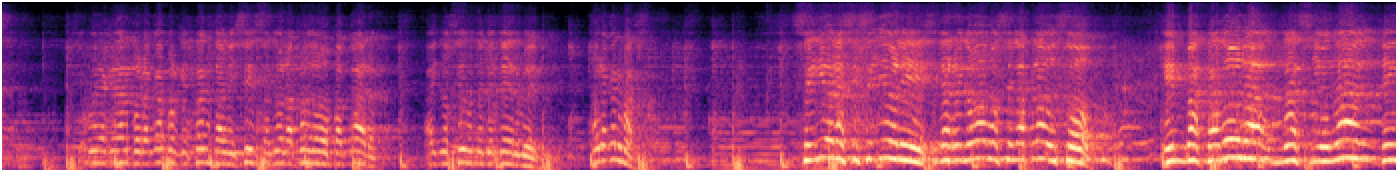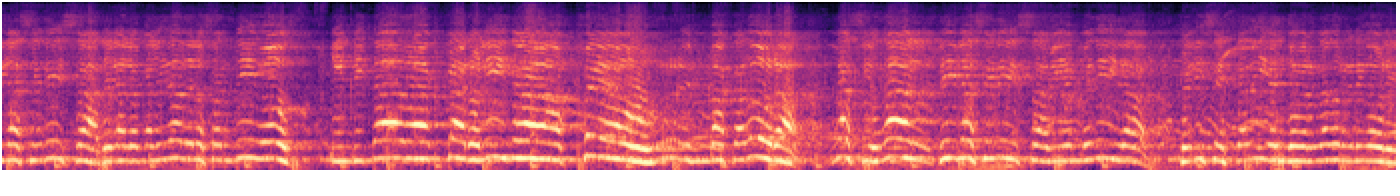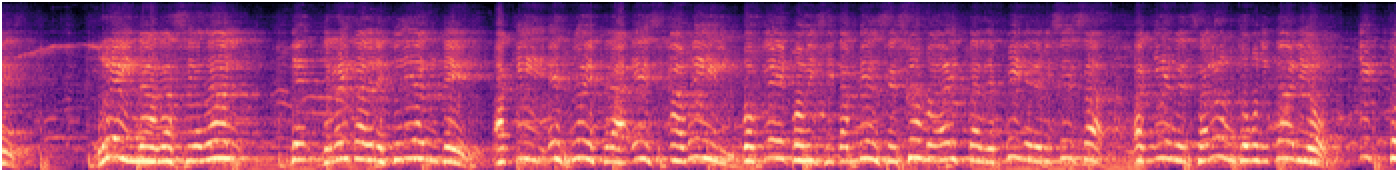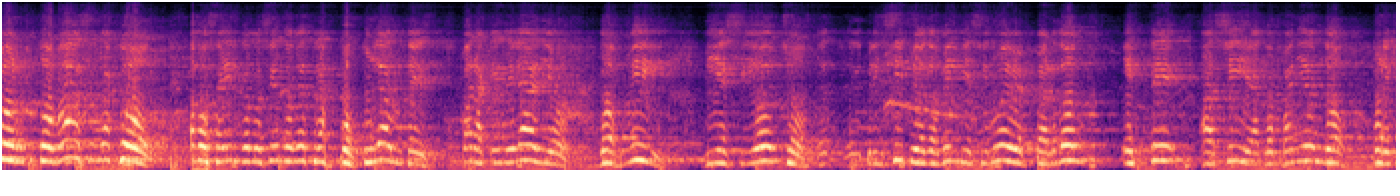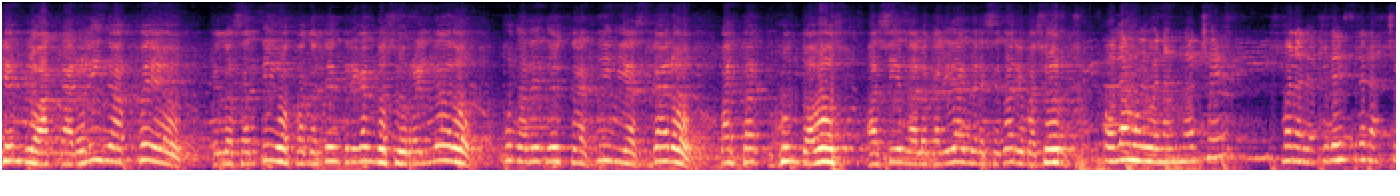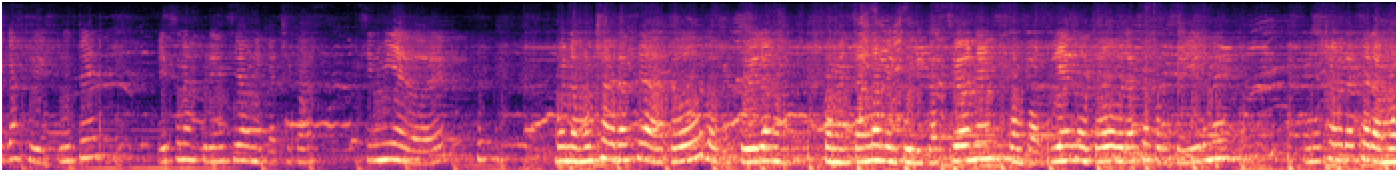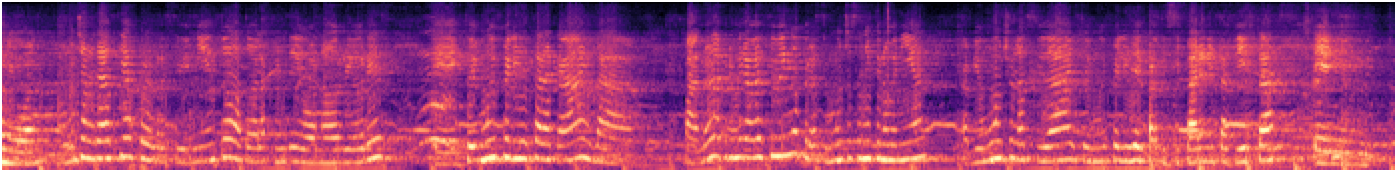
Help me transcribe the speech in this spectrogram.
Yo voy a quedar por acá porque tanta belleza no la puedo opacar. Ay, no sé dónde meterme. Por acá nomás. Señoras y señores, le renovamos el aplauso. Embajadora Nacional de la Cereza de la localidad de Los Antiguos, invitada Carolina Feo, embajadora Nacional de la Cereza. Bienvenida. Feliz estadía en Gobernador Gregores. Reina Nacional de, Reina del Estudiante. Aquí es nuestra, es Abril Poklepovic y también se suma a esta desfile de Vicesa aquí en el Salón Comunitario Héctor Tomás Lacot. Vamos a ir conociendo nuestras postulantes para que en el año 2018, el principio de 2019, perdón, esté allí acompañando, por ejemplo, a Carolina Feo en los antiguos cuando esté entregando su reinado. Una de nuestras niñas, Caro, va a estar junto a vos allí en la localidad del escenario mayor. Hola, muy buenas noches. Bueno, le quiero decir a las chicas que disfruten. Es una experiencia única, chicas. Sin miedo, ¿eh? Bueno, muchas gracias a todos los que estuvieron comentando mis publicaciones, compartiendo todo. Gracias por seguirme. Y muchas gracias a la MUN igual. Muchas gracias por el recibimiento a toda la gente de Gobernador Riores. Eh, estoy muy feliz de estar acá. Es la, no es la primera vez que vengo, pero hace muchos años que no venía. Cambió mucho la ciudad. Estoy muy feliz de participar en esta fiesta,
